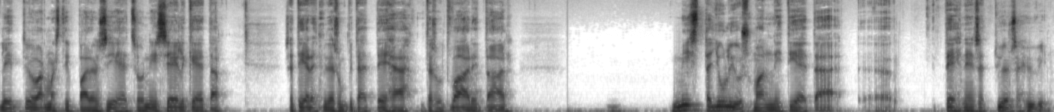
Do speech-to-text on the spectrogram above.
liittyy varmasti paljon siihen, että se on niin selkeää, Sä tiedät, mitä sun pitää tehdä, mitä sut vaaditaan. Mistä Julius Manni tietää tehneensä työnsä hyvin?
